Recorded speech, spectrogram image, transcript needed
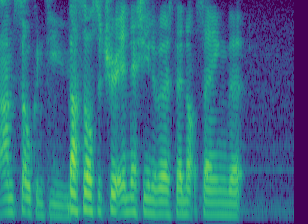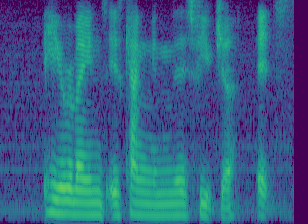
I'm so confused. That's also true in this universe. They're not saying that He Who Remains is Kang in his future. It's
